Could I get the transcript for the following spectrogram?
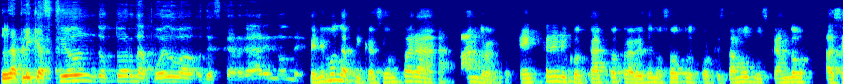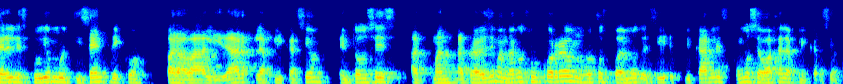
La aplicación, doctor, ¿la puedo descargar en dónde? Tenemos la aplicación para Android. Entren en contacto a través de nosotros porque estamos buscando hacer el estudio multicéntrico para validar la aplicación. Entonces, a, través de mandarnos un correo, nosotros podemos decir, explicarles cómo se baja la aplicación.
